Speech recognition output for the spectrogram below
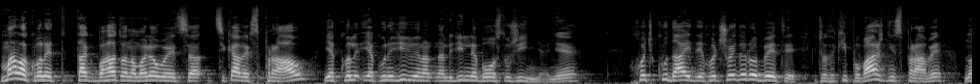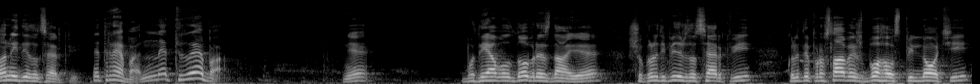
мало коли так багато намальовується цікавих справ, як, коли, як у неділю на, на недільне богослужіння. Ні? Хоч куди йди, хоч що йде робити. І то такі поважні справи, але не йди до церкви. Не треба, не треба. Ні? Бо диявол добре знає, що коли ти підеш до церкви, коли ти прославиш Бога у спільноті,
